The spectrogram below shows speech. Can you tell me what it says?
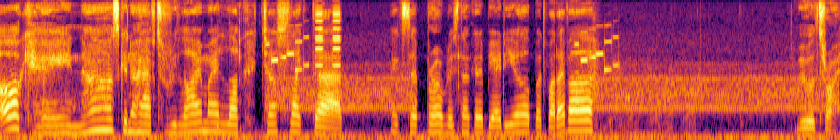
Okay, now it's gonna have to rely my luck just like that. Except probably it's not gonna be ideal, but whatever. We will try.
